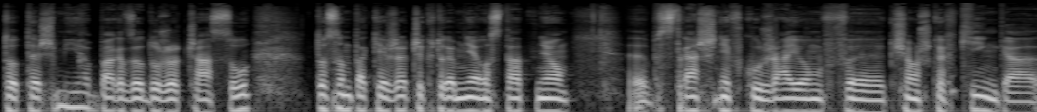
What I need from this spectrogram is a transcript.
to też mija bardzo dużo czasu to są takie rzeczy, które mnie ostatnio e, strasznie wkurzają w e, książkach Kinga,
